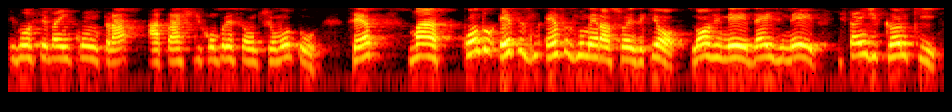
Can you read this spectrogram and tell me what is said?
e você vai encontrar a taxa de compressão do seu motor, certo? Mas quando esses, essas numerações aqui, ó, 9,5, 10,5, está indicando que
